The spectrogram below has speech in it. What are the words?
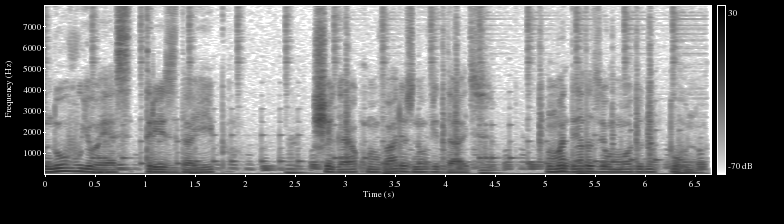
O novo iOS 13 da Apple chegará com várias novidades. Uma delas é o modo noturno.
